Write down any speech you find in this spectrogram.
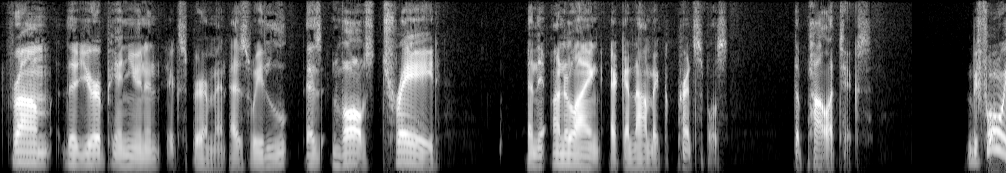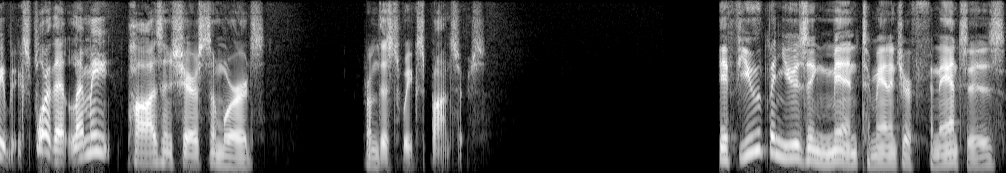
from the European Union experiment as we as involves trade and the underlying economic principles, the politics. Before we explore that, let me pause and share some words from this week's sponsors. If you've been using Mint to manage your finances,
